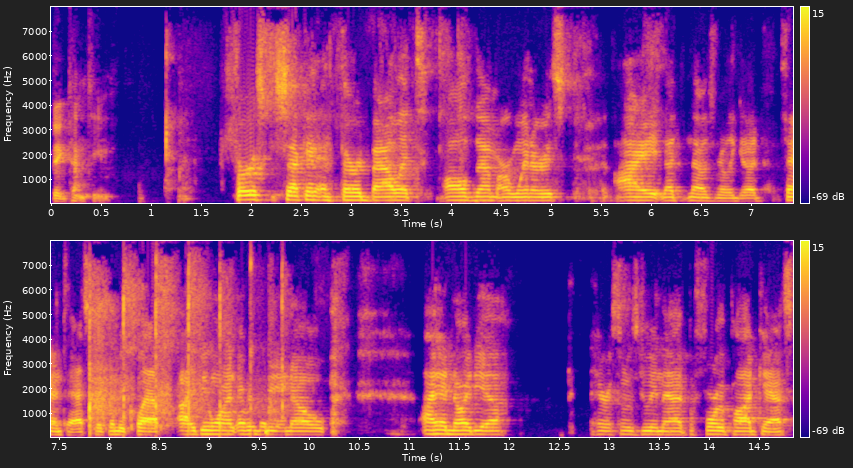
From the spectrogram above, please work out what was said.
Big Ten team. First, second, and third ballot, all of them are winners. I that that was really good, fantastic. Let me clap. I do want everybody to know. I had no idea Harrison was doing that before the podcast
